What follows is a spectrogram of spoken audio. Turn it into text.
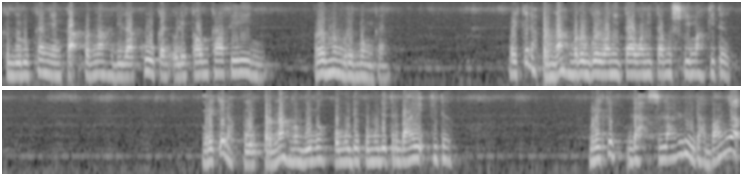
keburukan yang tak pernah dilakukan oleh kaum kafirin renung-renungkan. Mereka dah pernah merunggul wanita-wanita muslimah kita. Mereka dah pun pernah membunuh pemuda-pemuda terbaik kita mereka dah selalu dah banyak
